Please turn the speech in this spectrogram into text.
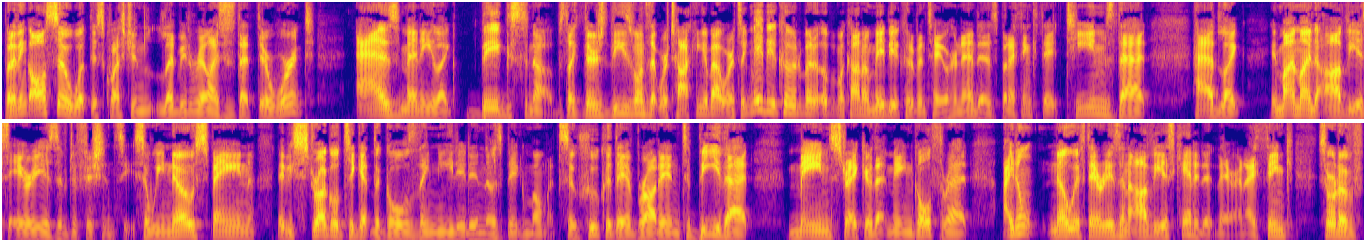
But I think also what this question led me to realize is that there weren't as many like big snubs. Like there's these ones that we're talking about where it's like maybe it could have been Upamecano, maybe it could have been Theo Hernandez. But I think that teams that had like in my mind, obvious areas of deficiency. So we know Spain maybe struggled to get the goals they needed in those big moments. So who could they have brought in to be that main striker, that main goal threat? I don't know if there is an obvious candidate there. And I think sort of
